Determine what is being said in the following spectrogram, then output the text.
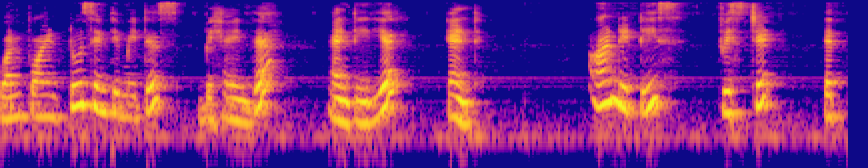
1.2 centimeters behind the anterior end and it is twisted at,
